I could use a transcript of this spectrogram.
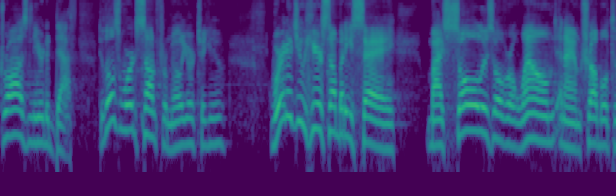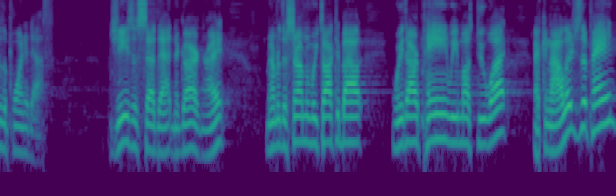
draws near to death. Do those words sound familiar to you? Where did you hear somebody say, My soul is overwhelmed and I am troubled to the point of death? Jesus said that in the garden, right? Remember the sermon we talked about? With our pain, we must do what? Acknowledge the pain,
